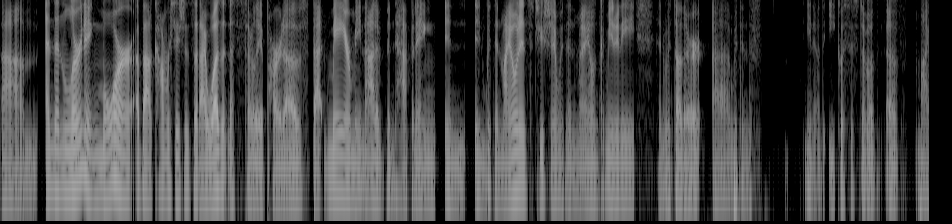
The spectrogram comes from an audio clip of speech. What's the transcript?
Um, and then learning more about conversations that I wasn't necessarily a part of that may or may not have been happening in, in within my own institution, within my own community, and with other uh, within the you know the ecosystem of, of my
